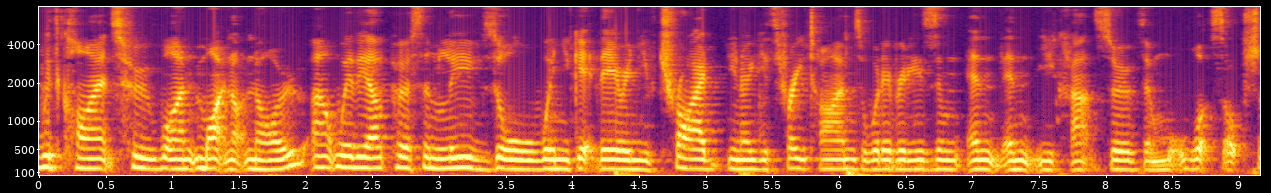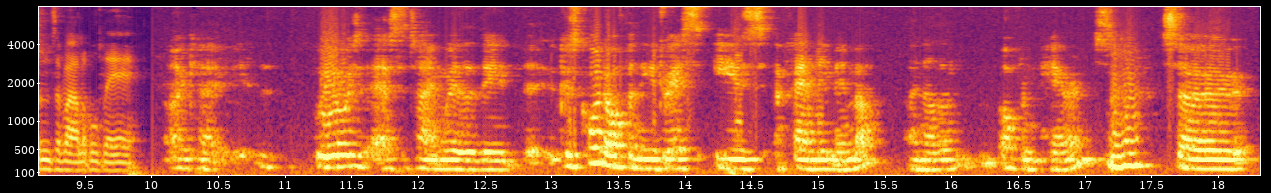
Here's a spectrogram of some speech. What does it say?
with clients who one might not know uh, where the other person lives, or when you get there and you've tried, you know, your three times or whatever it is, and, and, and you can't serve them? What's options available there? Okay, we always ascertain whether the because quite often the address is a family member, another often parents. Mm-hmm. So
